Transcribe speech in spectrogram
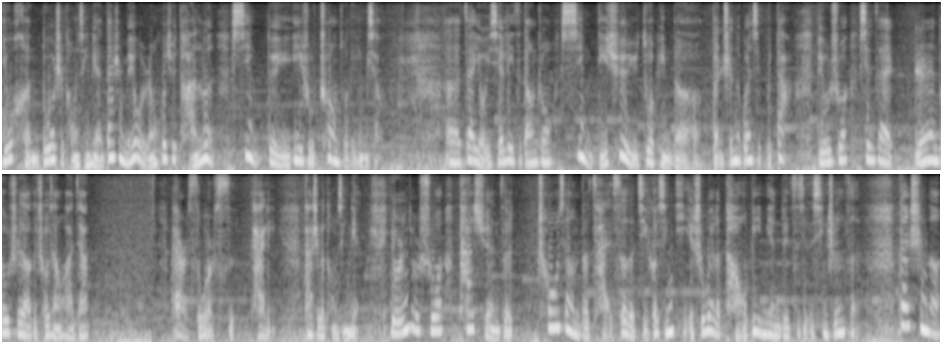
有很多是同性恋，但是没有人会去谈论性对于艺术创作的影响。呃，在有一些例子当中，性的确与作品的本身的关系不大。比如说，现在人人都知道的抽象画家埃尔斯沃尔斯·凯里，他是个同性恋。有人就是说，他选择抽象的彩色的几何形体是为了逃避面对自己的性身份。但是呢，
